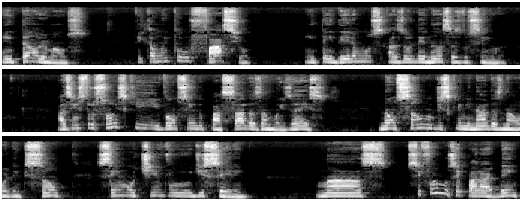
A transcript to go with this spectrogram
Então, irmãos, fica muito fácil entendermos as ordenanças do Senhor. As instruções que vão sendo passadas a Moisés não são discriminadas na ordem que são, sem motivo de serem mas se formos reparar bem,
